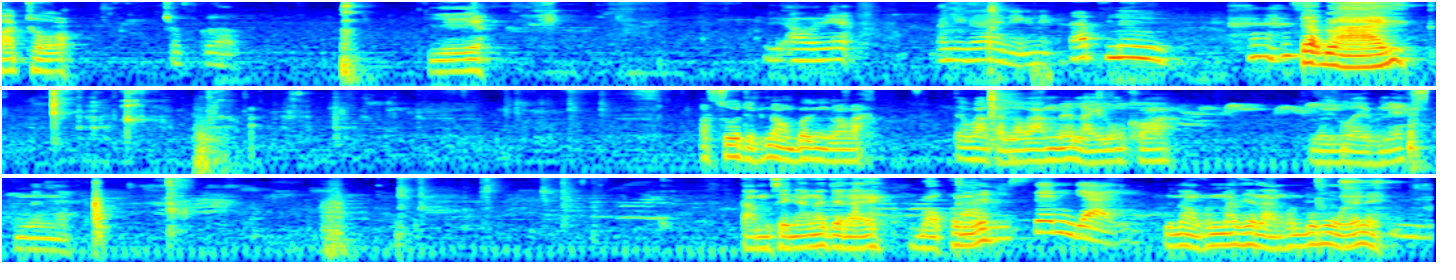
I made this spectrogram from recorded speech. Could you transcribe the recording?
คอสโชว์กรอบ เย่ๆเอาอันเนี้ยอันนี้ก็ได้เนี่ยเนี่ยแป๊บหนึ่งแซ่บหลายเอาสูตรให้พี่น้องเบิ่งดีกว่าปะแต่ว่ากันระวังเด้อไหลลงคอรวยๆแบบนี้นึงไงตำเส้นยังน่าจะได้ บอกเพิ่นนี้ตำเส้นใหญ่ พี่น้องเพิ่นมาทีหลังเพิ่นบ่ฮู้เด้อนี่อืม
